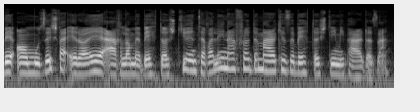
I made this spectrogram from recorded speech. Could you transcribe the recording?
به آموزش و ارائه اقلام بهداشتی و انتقال این افراد به مراکز بهداشتی می‌پردازند.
